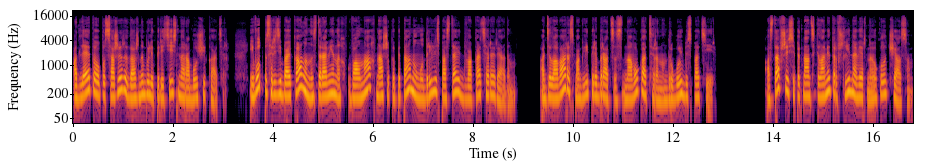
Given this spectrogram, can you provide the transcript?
а для этого пассажиры должны были пересесть на рабочий катер. И вот посреди Байкала на здоровенных волнах наши капитаны умудрились поставить два катера рядом, а деловары смогли перебраться с одного катера на другой без потерь. Оставшиеся 15 километров шли, наверное, около часа.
